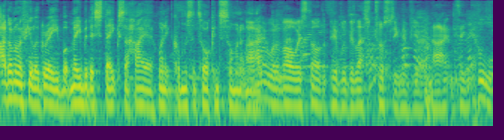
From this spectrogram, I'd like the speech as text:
I don't know if you'll agree, but maybe the stakes are higher when it comes to talking to someone at night. I would have always thought that people would be less trusting of you at night and think, "Ooh,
